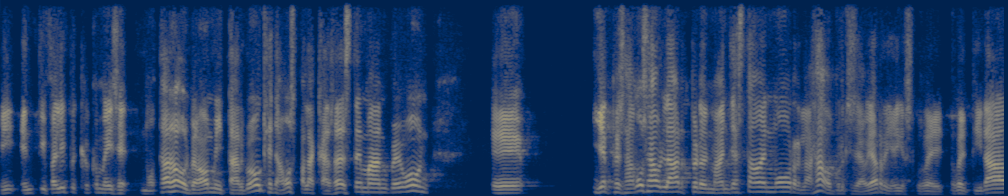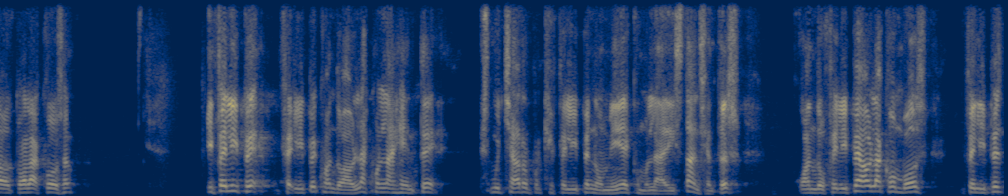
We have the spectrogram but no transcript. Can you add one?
y en ti, Felipe, creo que me dice, no te vas a volver a vomitar, weón, que vamos para la casa de este man, weón. Eh, y empezamos a hablar, pero el man ya estaba en modo relajado porque se había retirado, toda la cosa. Y Felipe, Felipe cuando habla con la gente, es muy charro porque Felipe no mide como la distancia. Entonces, cuando Felipe habla con vos, Felipe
